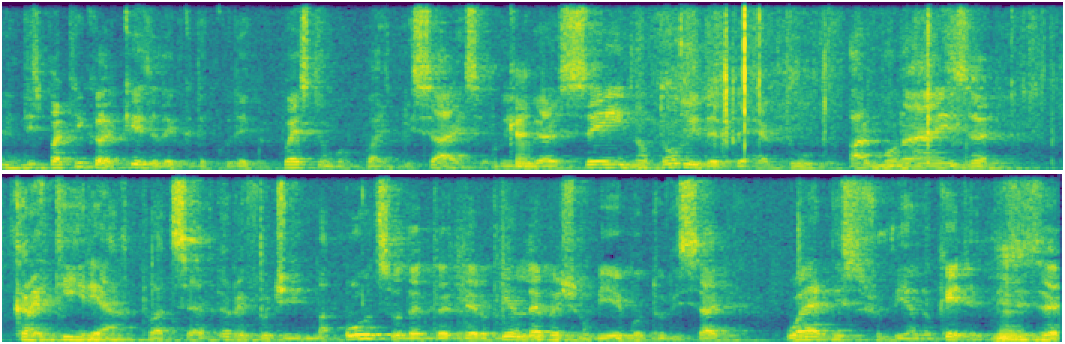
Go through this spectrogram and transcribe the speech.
in this particular case, the, the, the, question was quite precise. We were saying not only that they have to harmonize uh, criteria to accept a refugee, but also that the, the, European level should be able to decide where this should be allocated. This mm. is a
